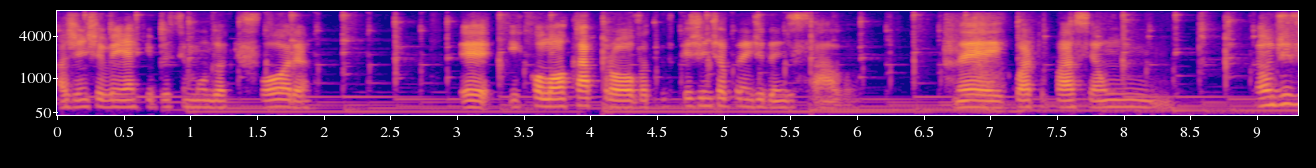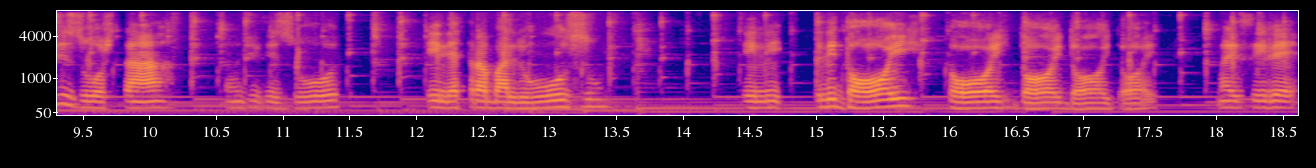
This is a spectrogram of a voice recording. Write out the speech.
a gente vem aqui para esse mundo aqui fora é, e coloca à prova tudo que a gente aprende dentro de sala. Né? E quarto passo é um, é um divisor, tá? é um divisor, ele é trabalhoso, ele, ele dói, dói, dói, dói, dói, mas ele é,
